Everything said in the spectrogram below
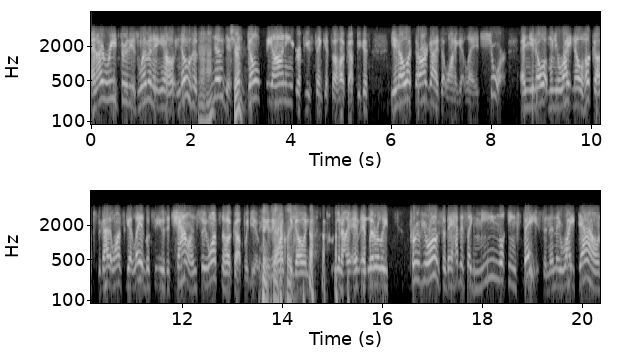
And I read through these women, and you know, no hookup, uh-huh. no this. Sure. don't be on here if you think it's a hookup, because you know what? There are guys that want to get laid, sure. And you know what? When you write no hookups, the guy that wants to get laid looks at you as a challenge, so he wants to hook up with you because exactly. he wants to go and you know and, and literally prove you wrong. So they have this like mean looking face, and then they write down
